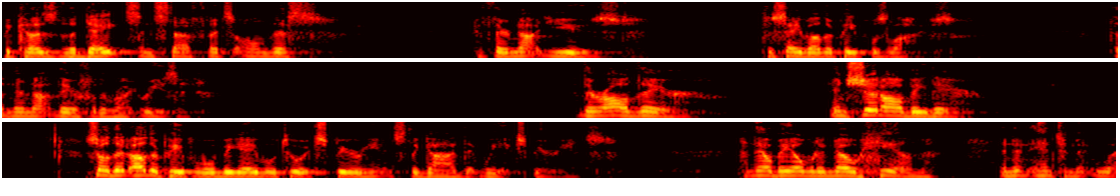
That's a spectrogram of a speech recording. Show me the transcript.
Because the dates and stuff that's on this, if they're not used to save other people's lives, then they're not there for the right reason. They're all there and should all be there so that other people will be able to experience the God that we experience. And they'll be able to know Him in an intimate way.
